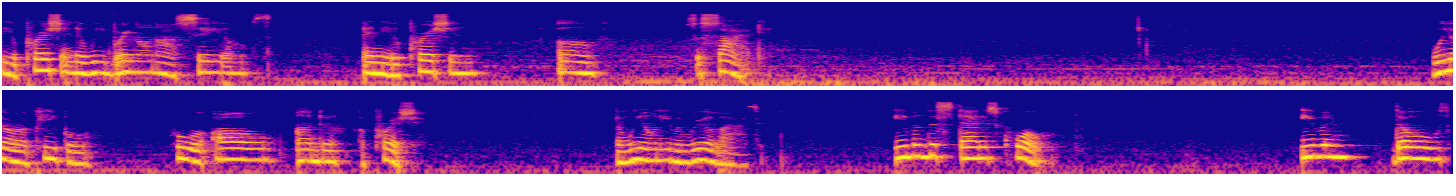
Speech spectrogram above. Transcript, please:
The oppression that we bring on ourselves and the oppression of society We are a people who are all under oppression. And we don't even realize it. Even the status quo, even those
